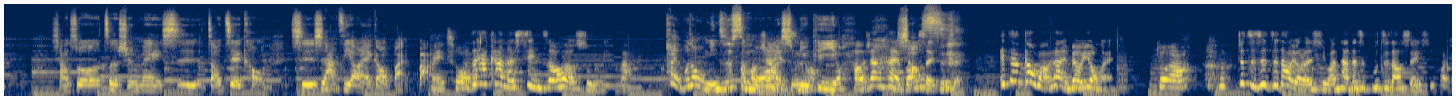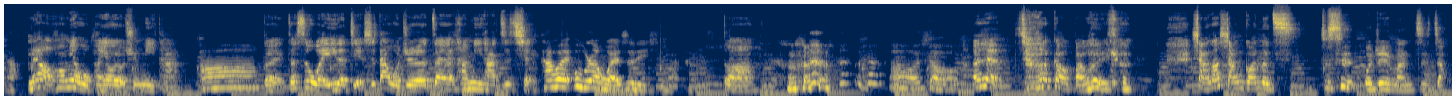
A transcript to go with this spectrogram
想说这个学妹是找借口，其实是他自己要来告白吧？没错。可是他看了信之后会有署名吧？他也不知道我名字是什么啊，属牛屁用，好像他也不知道谁是谁。哎，这样告白好像也没有用哎。对啊，就只是知道有人喜欢他，但是不知道谁喜欢他。没有，后面我朋友有去密他啊。对，这是唯一的解释。但我觉得在他密他之前，他会误认为是你喜欢他。对啊，好好笑哦。而且想到告白，我有一个想到相关的词，就是我觉得也蛮智障。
